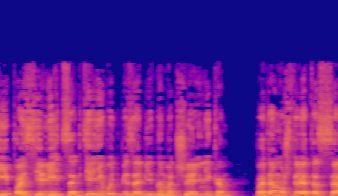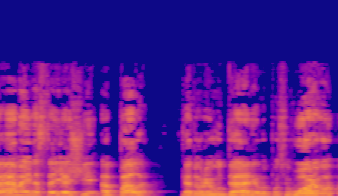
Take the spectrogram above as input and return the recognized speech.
и поселиться где-нибудь безобидным отшельником, потому что это самое настоящее опала, которая ударила по Суворову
